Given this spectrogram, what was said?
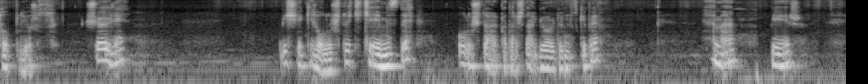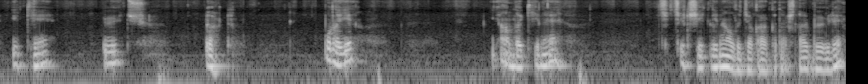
topluyoruz. Şöyle bir şekil oluştu. Çiçeğimiz de oluştu arkadaşlar gördüğünüz gibi. Hemen 1 2 3 4 burayı yandakine çiçek şeklini alacak arkadaşlar böyle.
